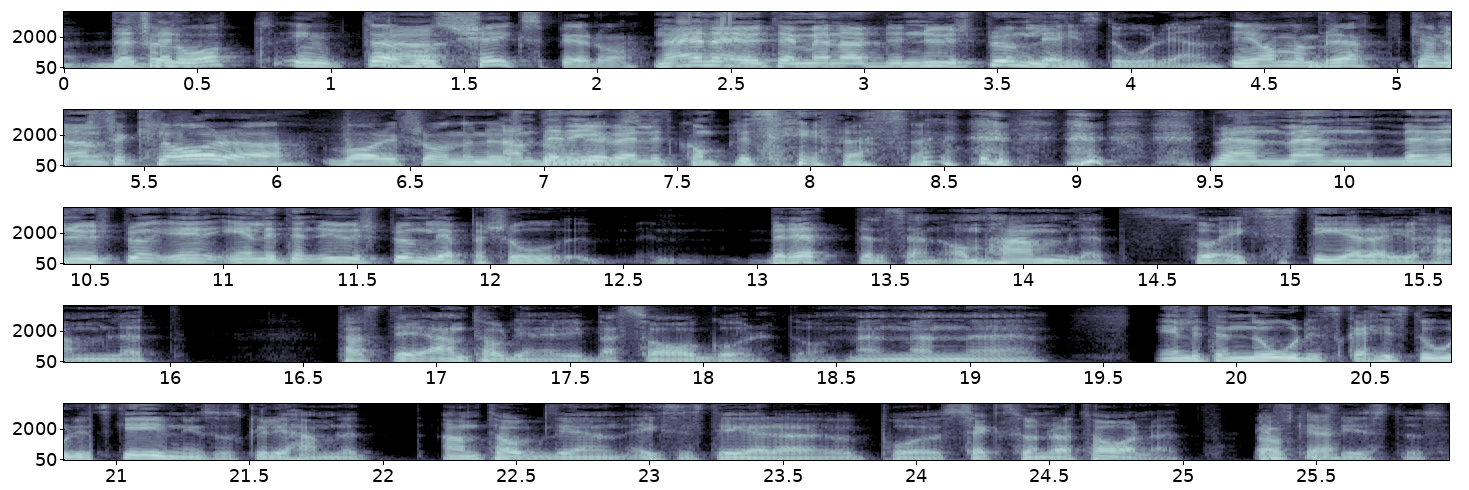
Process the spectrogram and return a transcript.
det- Förlåt, inte Ja. hos Shakespeare då? Nej, nej, utan jag menar den ursprungliga historien. Ja, men berätt, kan du Ja. förklara varifrån den Ja, ursprungliga... den är ju väldigt komplicerad. Så. men men, men den ursprung, en- enligt den ursprungliga person, berättelsen om Hamlet så existerar ju Hamlet, fast det antagligen är det bara sagor. Då. Men, men eh, enligt den nordiska historieskrivning så skulle ju Hamlet antagligen existera på 600-talet efter Okej. Kristus.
